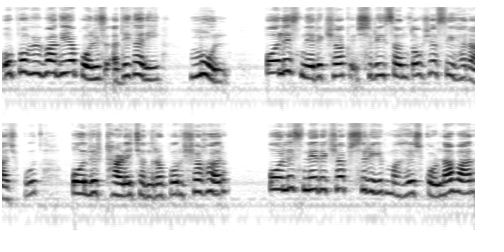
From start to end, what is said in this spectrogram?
उपविभागीय पोलीस अधिकारी मूल पोलीस निरीक्षक श्री संतोष सिंह राजपूत पोलीस ठाणे चंद्रपूर शहर पोलीस निरीक्षक श्री महेश कोंडावार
